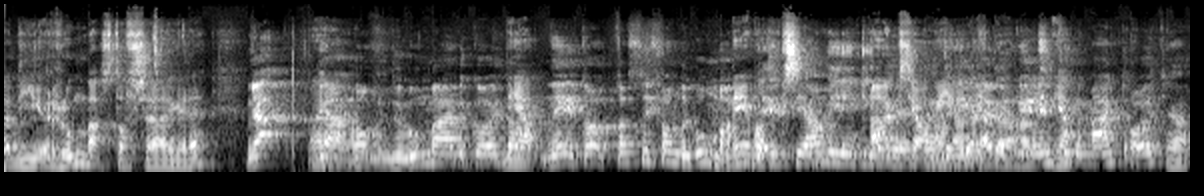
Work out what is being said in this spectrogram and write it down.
eh, die Roomba-stofzuiger, hè? Ja, ja, Eh, over de Roomba heb ik ooit al... ja. Nee, dat, dat is niet van de Roomba. Nee, was- Nee, Xiaomi denk ik. Ah, Xiaomi, ja, heb ik er eentje gemaakt ooit. Ja.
